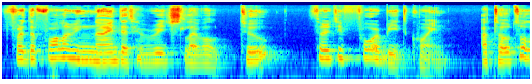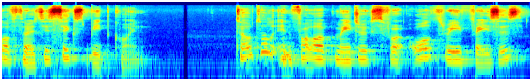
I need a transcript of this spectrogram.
For the following nine that have reached level 2, 34 Bitcoin, a total of 36 Bitcoin. Total in follow-up matrix for all three phases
